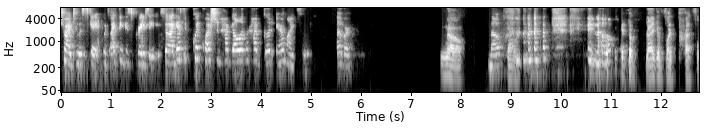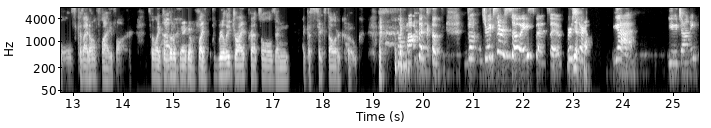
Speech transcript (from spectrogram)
try to escape, which I think is crazy. So I guess a quick question: Have y'all ever had good airline food? Ever? No. No. No. no. Like the bag of like pretzels because I don't fly far. So like a Oh. little bag of like really dry pretzels and like a six dollar Coke. The drinks are so expensive for Yeah. sure. Yeah. You, Johnny?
